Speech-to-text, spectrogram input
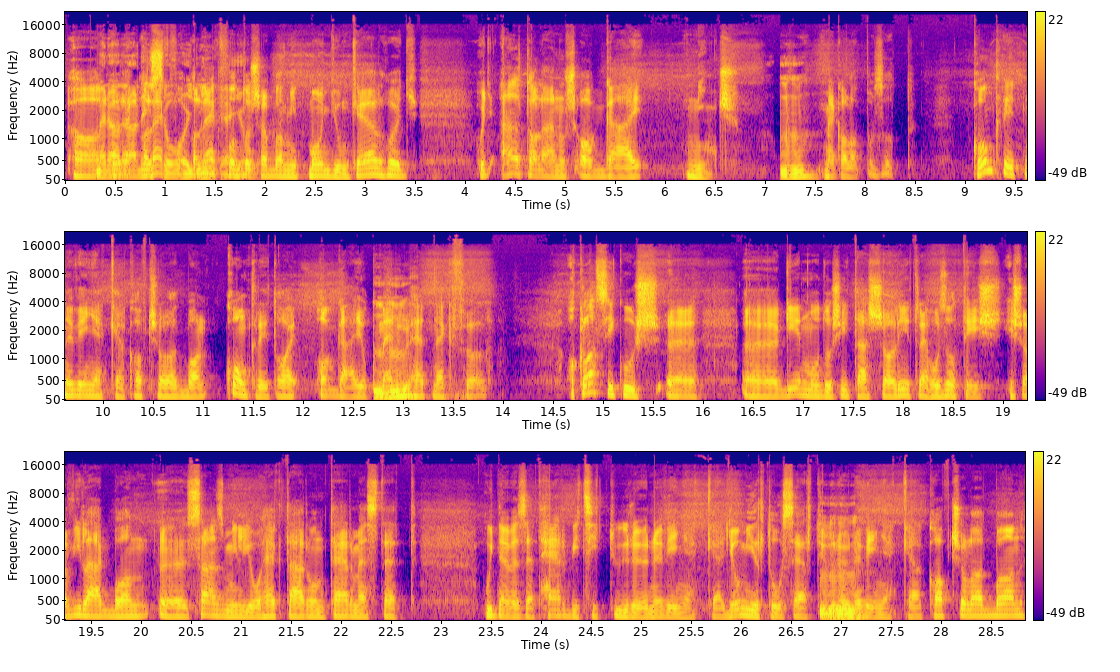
A, Mert arra a, leg, szó, hogy a legfontosabb, jó. amit mondjunk el, hogy, hogy általános aggály nincs uh-huh. megalapozott. Konkrét növényekkel kapcsolatban konkrét aggályok uh-huh. merülhetnek föl. A klasszikus ö, ö, génmódosítással létrehozott és, és a világban ö, 100 millió hektáron termesztett úgynevezett herbicid tűrő növényekkel, gyomírtószer tűrő uh-huh. növényekkel kapcsolatban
